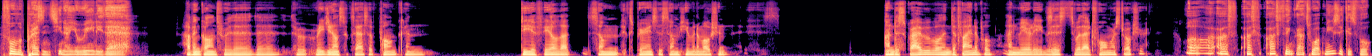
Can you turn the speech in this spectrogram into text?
form of presence. You know, you're really there. Having gone through the, the, the regional success of punk and do you feel that some experiences, some human emotion is undescribable, indefinable, and merely exists without form or structure? Well, I, I, I think that's what music is for.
